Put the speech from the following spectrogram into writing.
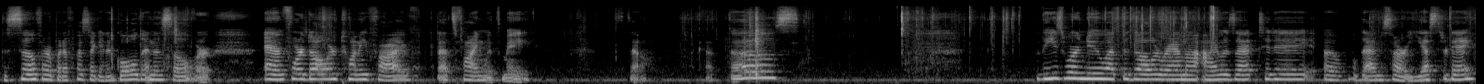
the silver, but of course I get a gold and a silver. And for $1.25, that's fine with me. So, got those. These were new at the Dollarama I was at today, uh, well, I'm sorry, yesterday.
